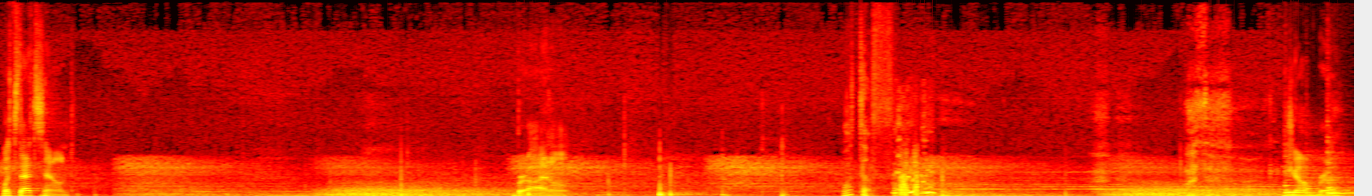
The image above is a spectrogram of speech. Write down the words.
What's that sound? Bruh, I don't. What the fuck? What the fuck? Jump, bro.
